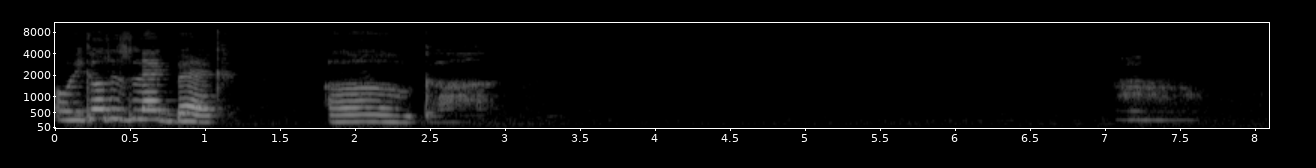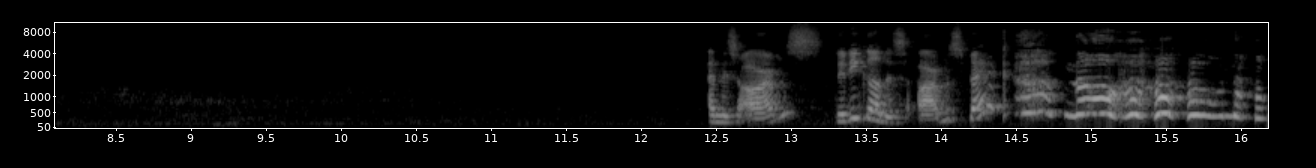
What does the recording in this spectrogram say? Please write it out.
Oh, he got his leg back. Oh, God. And his arms? Did he got his arms back? no, no.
